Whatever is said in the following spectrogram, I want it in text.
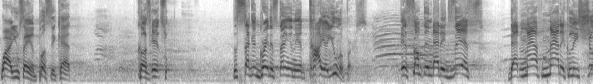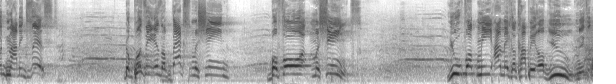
Why are you saying pussy cat? Because it's the second greatest thing in the entire universe. It's something that exists that mathematically should not exist. The pussy is a fax machine before machines. You fuck me, I make a copy of you, nigga.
